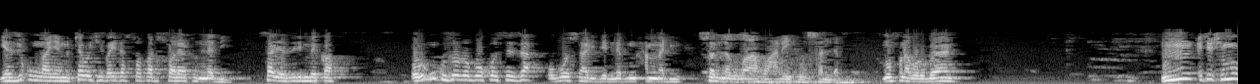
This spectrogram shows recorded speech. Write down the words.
yazikuŋŋanya mu kitabo kyebaita safat salatu nabi salya ziri mmeka olumu kuzola oba okoseza oba osalidde nabi muhammadi salllah alaihi wasallam mufuna buluganda mhm, ekyo kimu.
